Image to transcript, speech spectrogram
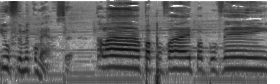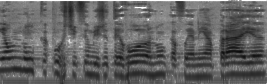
E o filme começa. Tá lá, papo vai, papo vem. Eu nunca curti filmes de terror, nunca foi a minha praia.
